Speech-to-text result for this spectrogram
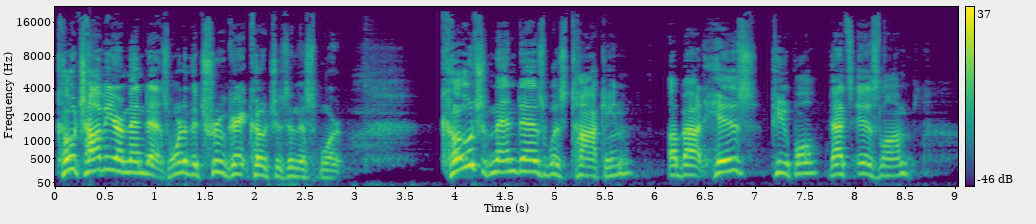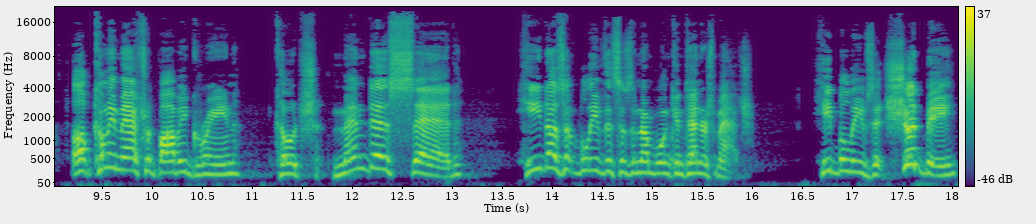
Coach Javier Mendez, one of the true great coaches in this sport. Coach Mendez was talking about his pupil, that's Islam, upcoming match with Bobby Green Coach Mendez said he doesn't believe this is a number one contenders match. He believes it should be,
